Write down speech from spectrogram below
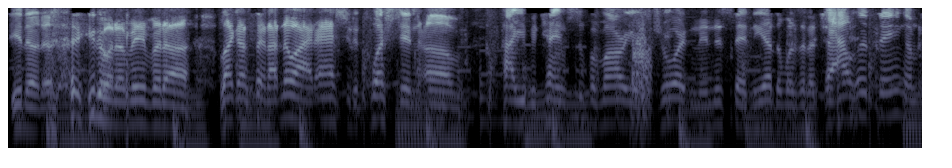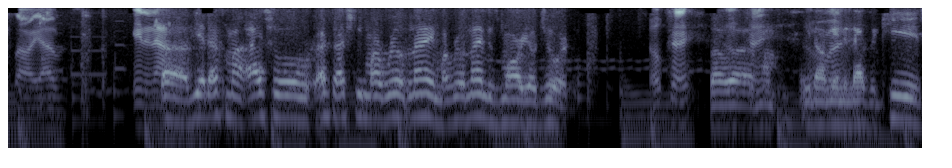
you know, the, you know what I mean. But uh, like I said, I know I had asked you the question of how you became Super Mario Jordan, and this and the other. Was it a childhood thing? I'm sorry, I was in and out. Uh, yeah, that's my actual. That's actually my real name. My real name is Mario Jordan. Okay. So, uh, you know, what I mean, and as a kid,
